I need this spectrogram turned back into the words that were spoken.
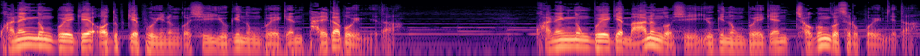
관행 농부에게 어둡게 보이는 것이 유기 농부에겐 밝아 보입니다. 관행 농부에게 많은 것이 유기 농부에겐 적은 것으로 보입니다.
